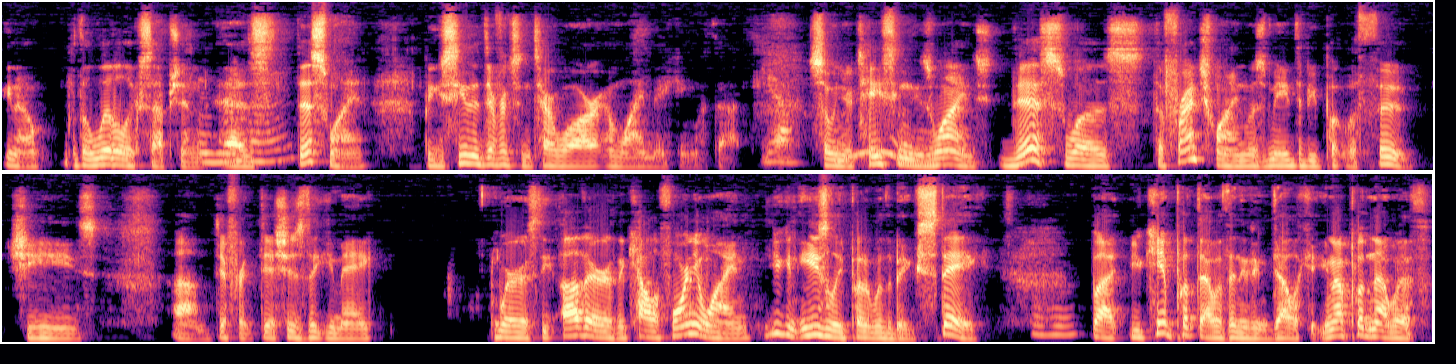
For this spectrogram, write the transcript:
you know, with a little exception mm-hmm. as this wine. But you see the difference in terroir and winemaking with that. Yeah. So when you're tasting these wines, this was the French wine was made to be put with food, cheese, um, different dishes that you make. Whereas the other, the California wine, you can easily put it with a big steak, but you can't put that with anything delicate. You're not putting that with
